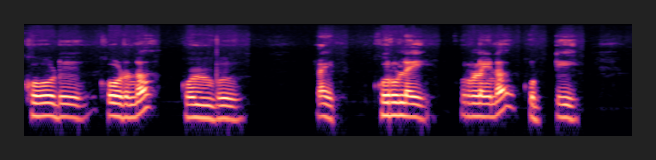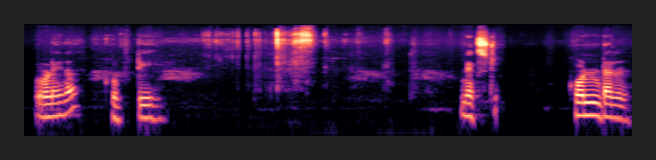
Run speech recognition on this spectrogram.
கோடு. கோடுனா கொம்பு. ரைட் குருளை குருளைனா குட்டி குருளைனா குட்டி. நெக்ஸ்ட் கொண்டல்.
